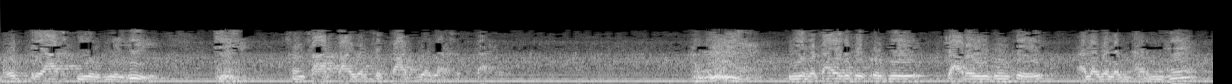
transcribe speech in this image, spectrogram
बहुत प्रयास किए हुए ही संसार सागर से पार हुआ जा सकता है। ये बताए कि देखो कि चारों युगों के अलग अलग धर्म हैं,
